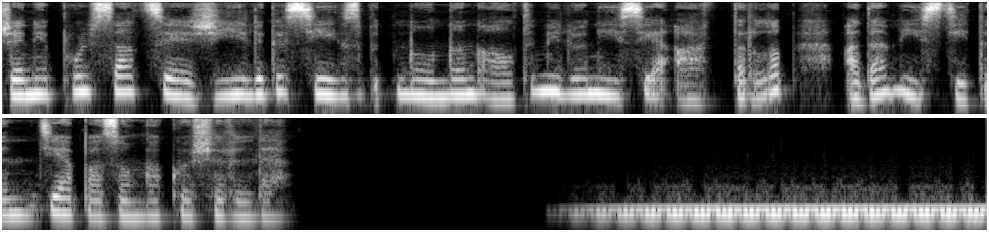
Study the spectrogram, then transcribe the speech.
және пульсация жиілігі сегіз бүтін оннан алты миллион есе арттырылып адам еститін диапазонға көшірілді. Thank you.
